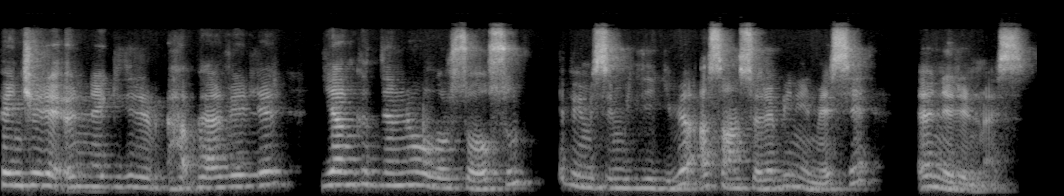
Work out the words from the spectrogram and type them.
Pencere önüne gidilir, haber verilir. Yangında ne olursa olsun hepimizin bildiği gibi asansöre binilmesi önerilmez.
